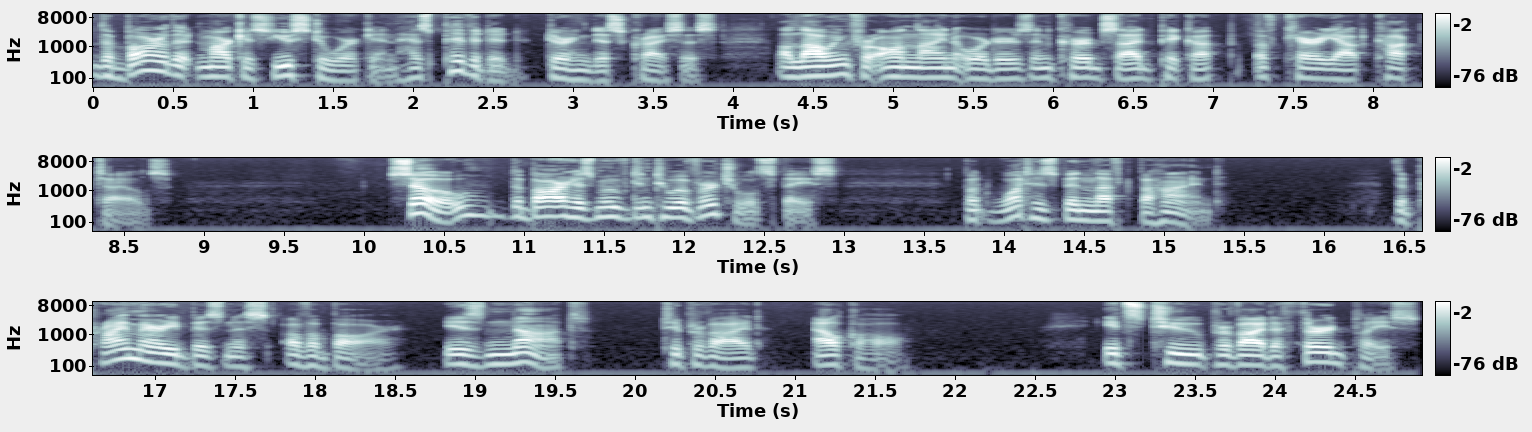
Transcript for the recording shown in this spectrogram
The bar that Marcus used to work in has pivoted during this crisis, allowing for online orders and curbside pickup of carry-out cocktails. So, the bar has moved into a virtual space. But what has been left behind? The primary business of a bar is not to provide alcohol. It's to provide a third place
